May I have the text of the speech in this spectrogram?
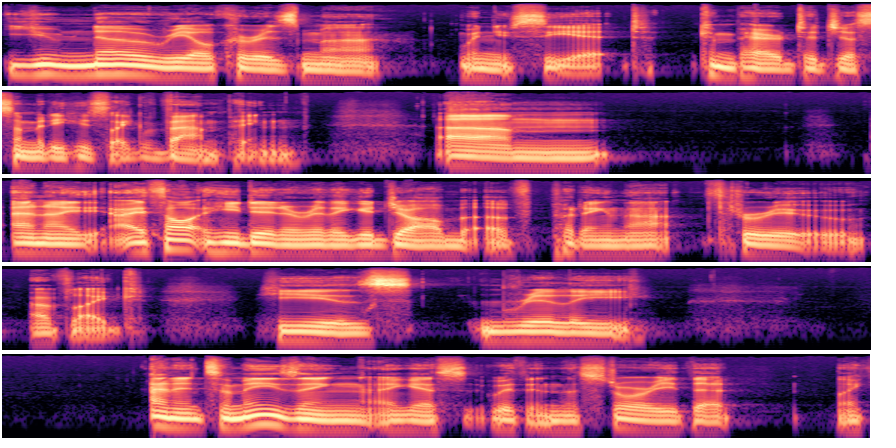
you know real charisma when you see it compared to just somebody who's like vamping. Um, and I I thought he did a really good job of putting that through of like he is really and it's amazing I guess within the story that like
